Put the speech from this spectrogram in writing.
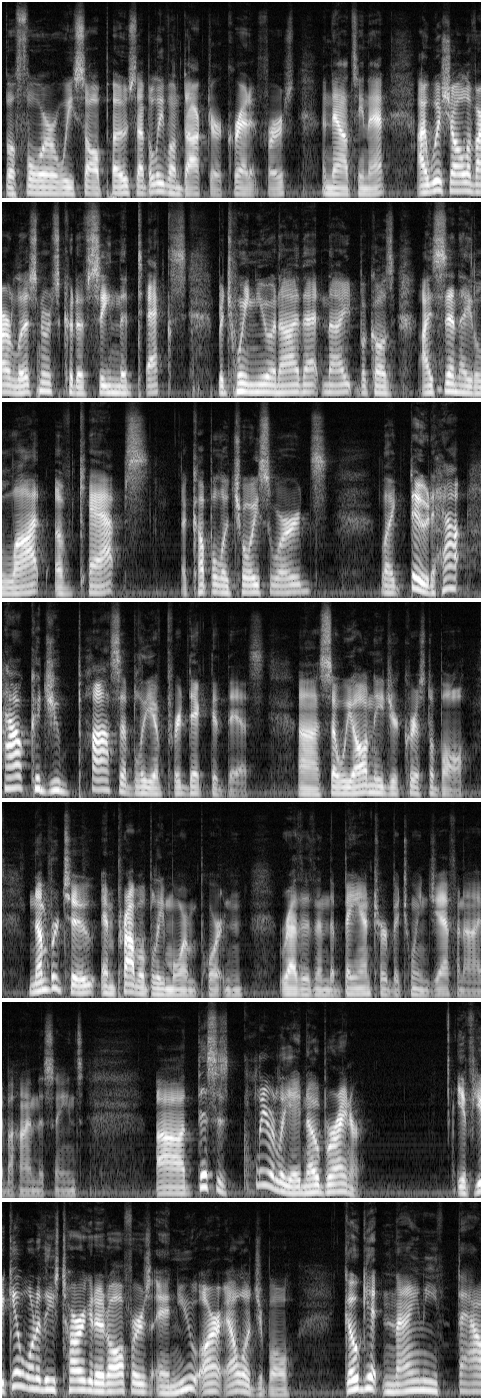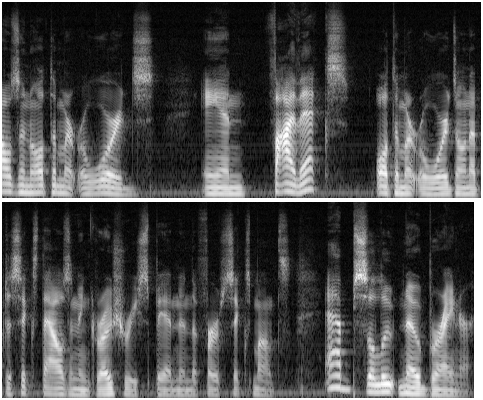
before we saw posts, I believe on Dr. Credit first, announcing that. I wish all of our listeners could have seen the text between you and I that night because I sent a lot of caps, a couple of choice words. Like, dude, how how could you possibly have predicted this? Uh, so we all need your crystal ball. Number two, and probably more important, rather than the banter between Jeff and I behind the scenes, uh, this is clearly a no-brainer if you get one of these targeted offers and you are eligible, go get 90,000 ultimate rewards and 5x ultimate rewards on up to 6,000 in grocery spend in the first 6 months. Absolute no-brainer.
